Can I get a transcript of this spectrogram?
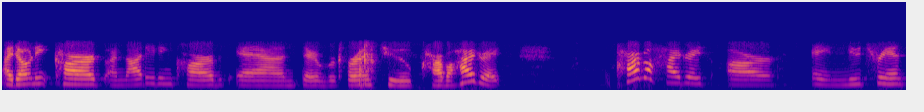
I don't eat carbs. I'm not eating carbs, and they're referring to carbohydrates. Carbohydrates are a nutrient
